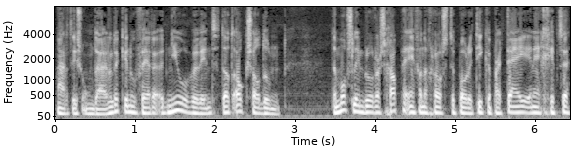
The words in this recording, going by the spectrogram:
maar het is onduidelijk in hoeverre het nieuwe bewind dat ook zal doen. De moslimbroederschap, een van de grootste politieke partijen in Egypte,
